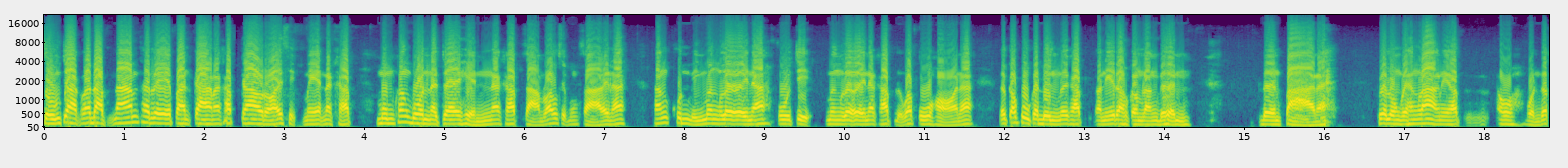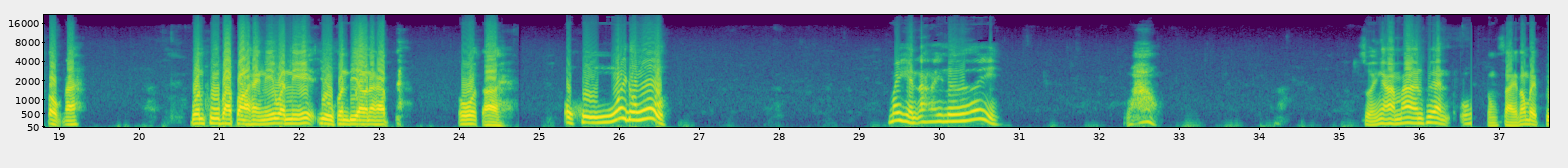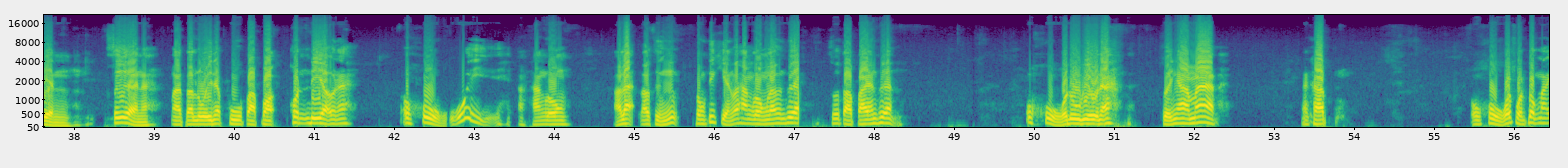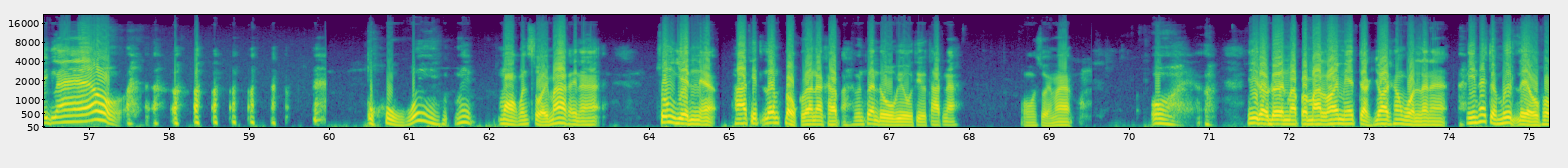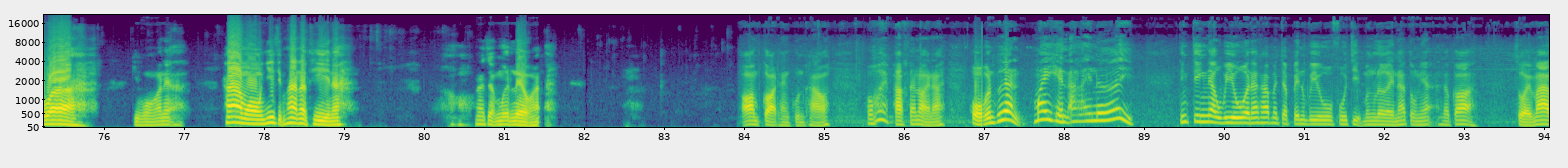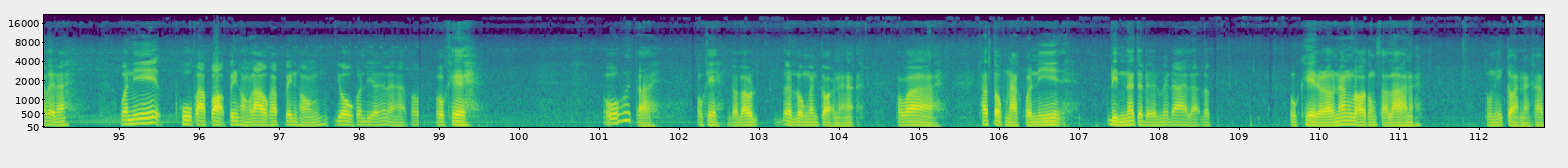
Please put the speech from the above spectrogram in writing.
สูงจากระดับน้ำทะเลปานกลางนะครับ 910 เมตรนะครับ มุมข้างบนนะจะเห็นนะครับ 360 องศาเลยนะ ทั้งคุณหมิงเมืองเลยนะ ฟูจิเมืองเลยนะครับ หรือว่าภูหอนะ แล้วก็ภูกระดึงด้วยครับ ตอนนี้เรากำลังเดินเดินป่านะ เพื่อลงไปข้างล่างนี่ครับ โอ้ฝนก็ตกนะ บนภูป่าเปาะแห่งนี้วันนี้อยู่คนเดียวนะครับ โอ้ตาย โอ้โหดู ไม่เห็นอะไรเลย ว้าว สวยงามมากเพื่อนโอ้สงสัยต้องไปเปลี่ยนเสื้อนะ มาตะลุยเนะภูป่าเปาะคนเดียวนะ โอ้โหอะทางลง เอาละเราถึงตรงที่เขียนว่าทางลงแล้วเพื่อนๆสู้ต่อไปเพื่อนๆโอ้โห ดูวิวนะ สวยงามมากนะครับ โอ้โหฝนตกมาอีกแล้ว โอ้โหไม่หมอกมันสวยมากเลยนะฮะ ช่วงเย็นเนี่ยพระอาทิตย์เริ่มตกแล้วนะครับเพื่อนๆดูวิวทิวทัศน์นะ โอ้สวยมาก โอ้ยนี่เราเดินมาประมาณร้อยเมตรจากยอดข้างบนแล้วนะ นี่น่าจะมืดเร็วเพราะว่ากี่โมงแล้วเนี่ยห้าโมงยี่สิบห้านาทีนะ น่าจะมืดเร็วฮะอ้อมกอดแห่งคุณเขา โอ้ยพักซะหน่อยนะโหเพื่อนๆไม่เห็นอะไรเลย จริงๆเนี่ยวิวนะครับ มันจะเป็นวิวฟูจิเมืองเลยนะ ตรงเนี้ยแล้วก็สวยมากเลยนะ วันนี้ภูป่าเปาะเป็นของเราครับ เป็นของโยคนเดียวนี่แหละฮะโอเค โอ้ตาย โอเค เดี๋ยวเราเดินลงกันก่อนนะฮะเพราะว่าถ้าตกหนักกว่านี้ ดินน่าจะเดินไม่ได้แล้วแล้ว โอเค เดี๋ยวเรานั่งรอตรงศาลานะ ตรงนี้ก่อนนะครับ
